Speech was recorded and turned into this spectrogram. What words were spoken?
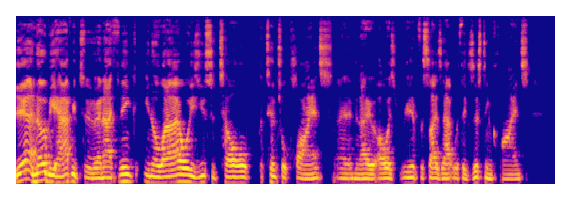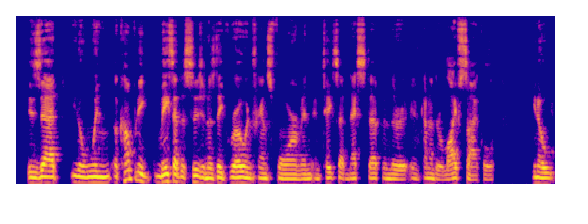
Yeah, no, I'd be happy to. And I think, you know, what I always used to tell potential clients, and then I always reemphasize that with existing clients, is that, you know, when a company makes that decision as they grow and transform and, and takes that next step in their in kind of their life cycle, you know,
